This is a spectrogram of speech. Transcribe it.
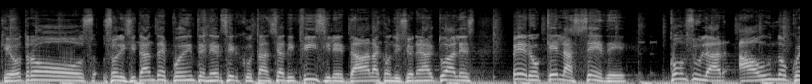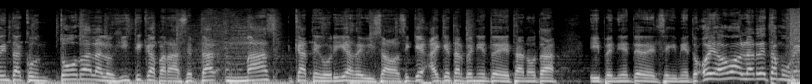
que otros solicitantes pueden tener circunstancias difíciles dadas las condiciones actuales, pero que la sede consular aún no cuenta con toda la logística para aceptar más categorías de visado. Así que hay que estar pendiente de esta nota y pendiente del seguimiento. Oye, vamos a hablar de esta mujer.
